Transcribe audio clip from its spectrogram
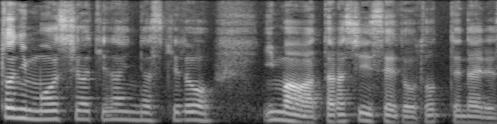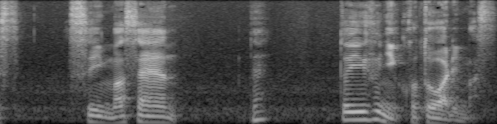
当に申し訳ないんですけど今は新しい生徒を取ってないです。すいません」ね。というふうに断ります。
